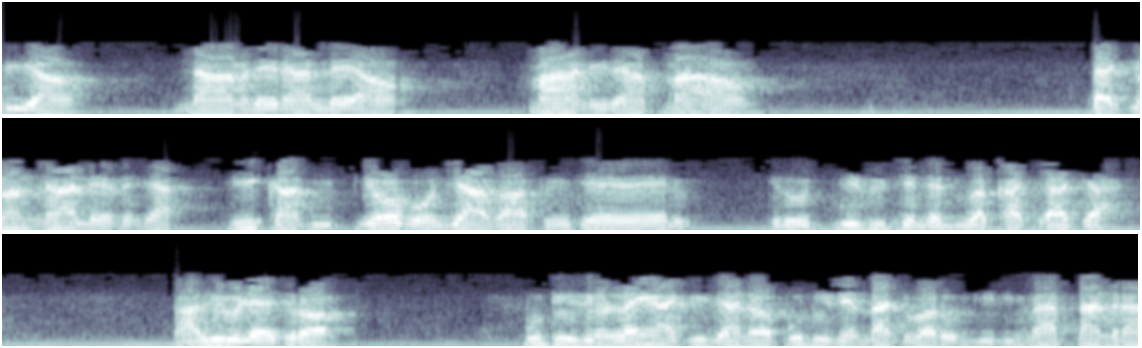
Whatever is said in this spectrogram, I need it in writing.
သိအောင်နားမလဲတာလဲအောင် မှားနေတာမှားအောင်တက်ကြွနားလေတဲ့ညပြီးခံပြီးပြောဖို့ရပါပြီတယ်လို့ဒီလိုကျေးဇူးတင်တဲ့လူကခါကြားကြဘာဖြစ်လို့လဲဆိုတော့ပုထုဇဉ်လိုင်းကကြည်ကြံတော့ပုထုဇဉ်တ attva တို့မြည်ဒီမှာတန်တရာ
